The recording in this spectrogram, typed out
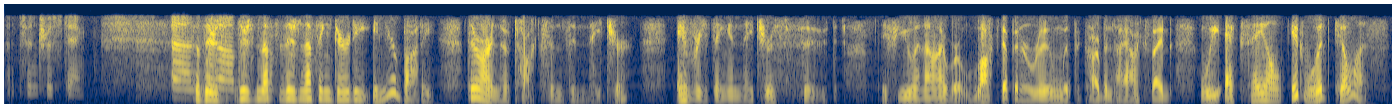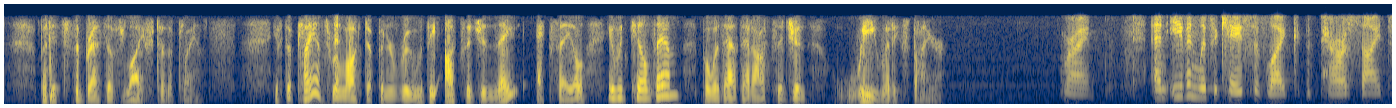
That's interesting. And, so there's um, there's nothing there's nothing dirty in your body. There are no toxins in nature. Everything in nature is food. If you and I were locked up in a room with the carbon dioxide we exhale, it would kill us. But it's the breath of life to the plants. If the plants were locked up in a room with the oxygen they exhale, it would kill them. But without that oxygen, we would expire. Right. And even with the case of like parasites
